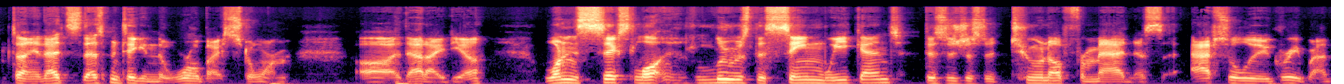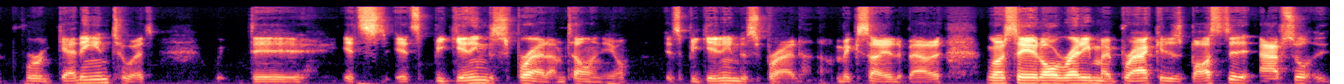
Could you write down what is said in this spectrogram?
I'm telling you, that's that's been taking the world by storm. Uh, that idea. One in six lo- lose the same weekend. This is just a tune up for madness. Absolutely agree, Brad. We're getting into it. The it's it's beginning to spread. I'm telling you. It's beginning to spread. I'm excited about it. I'm going to say it already. My bracket is busted. Absolutely.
